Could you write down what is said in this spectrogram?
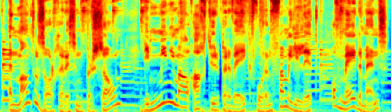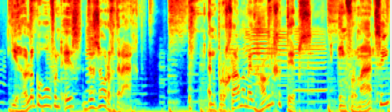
Een mantelzorger is een persoon die minimaal 8 uur per week voor een familielid of medemens die hulpbehoevend is de zorg draagt. Een programma met handige tips, informatie,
